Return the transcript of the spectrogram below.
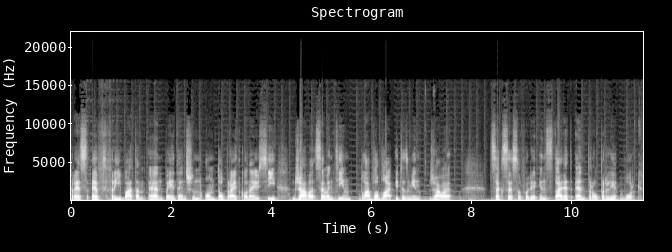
press F3 button and pay attention on top right corner you see Java 17 blah blah blah. It is mean Java successfully installed and properly work.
